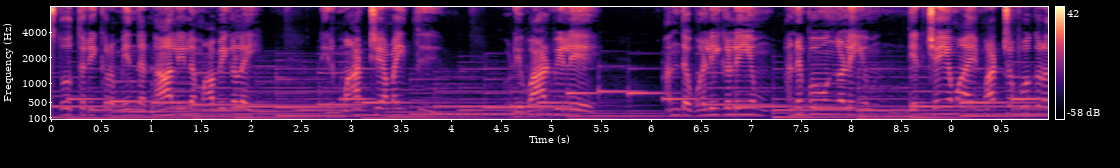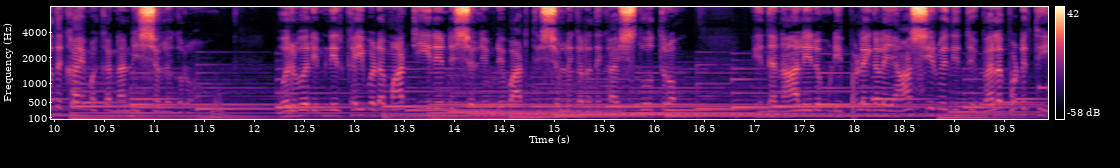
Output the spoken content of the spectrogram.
ஸ்தோத்தரிக்கிறோம். இந்த நாளிலும் அவைகளை நீர் மாற்றி அமைத்து உடைய வாழ்விலே அந்த வழிகளையும் அனுபவங்களையும் நிச்சயமாய் மாற்றப் போகிறதுக்காய் மக்கள் நன்றி சொல்லுகிறோம். ஒருவரையும் நீர் கைவிட மாட்டீர் என்று சொல்லி உடைய வார்த்தை சொல்லுகிறதுக்காய் ஸ்தோத்திரம். இந்த நாளிலும் உடைய பிள்ளைகளை ஆசீர்வதித்து பலப்படுத்தி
